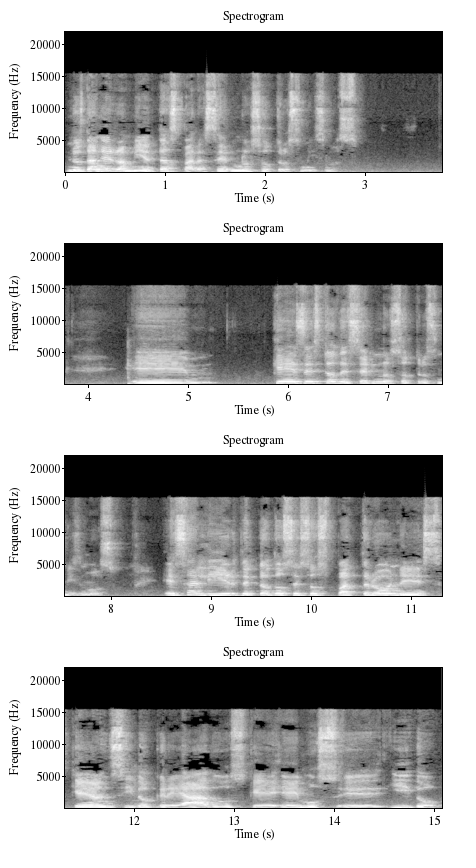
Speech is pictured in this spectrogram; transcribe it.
nos dan herramientas para ser nosotros mismos. Eh, ¿Qué es esto de ser nosotros mismos? es salir de todos esos patrones que han sido creados, que hemos eh, ido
